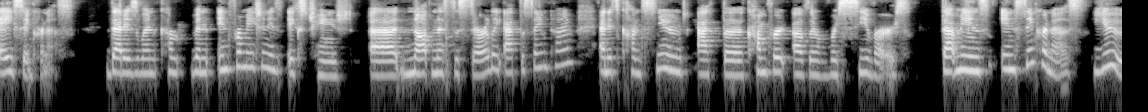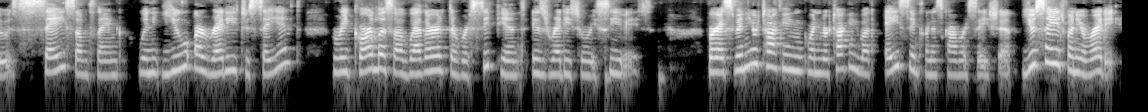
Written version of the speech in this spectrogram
asynchronous that is when com- when information is exchanged uh, not necessarily at the same time and it's consumed at the comfort of the receivers. That means in synchronous you say something when you are ready to say it regardless of whether the recipient is ready to receive it. Whereas when you're talking when we're talking about asynchronous conversation you say it when you're ready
